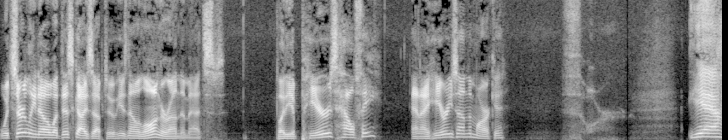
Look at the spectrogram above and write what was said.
would certainly know what this guy's up to. He is no longer on the Mets, but he appears healthy, and I hear he's on the market. Thor. Yeah,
